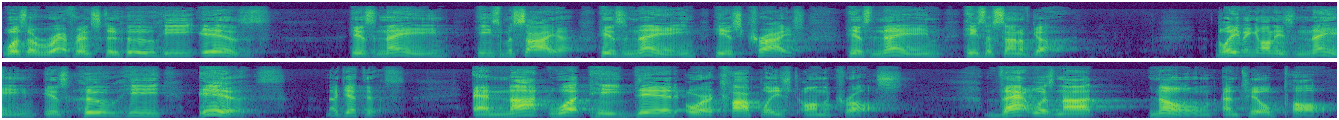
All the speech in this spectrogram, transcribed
was a reference to who he is. His name, he's Messiah. His name, he is Christ. His name, he's the Son of God. Believing on his name is who he is. Now get this. And not what he did or accomplished on the cross. That was not known until Paul.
